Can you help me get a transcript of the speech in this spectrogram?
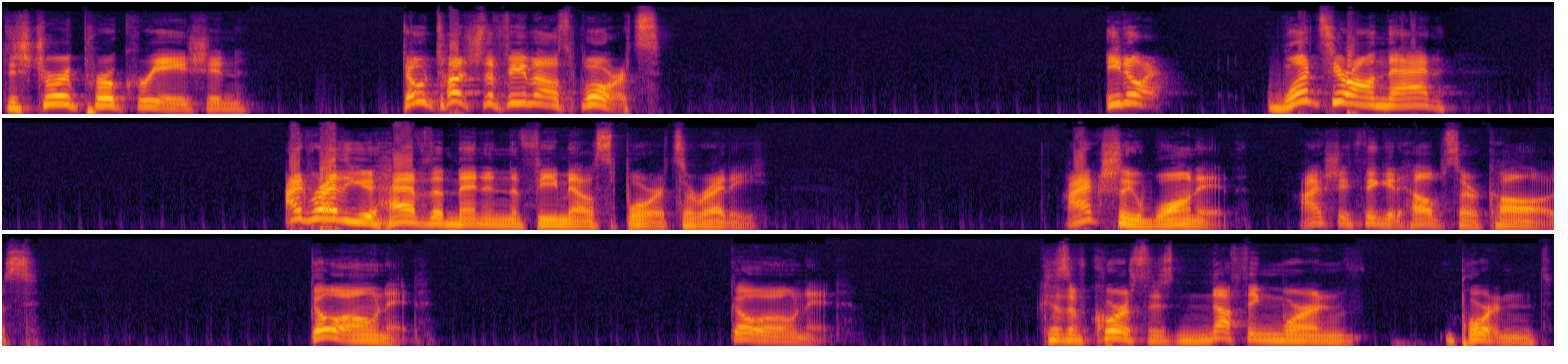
destroy procreation. Don't touch the female sports. You know what? Once you're on that, I'd rather you have the men in the female sports already. I actually want it. I actually think it helps our cause. Go own it. Go own it. Because, of course, there's nothing more important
